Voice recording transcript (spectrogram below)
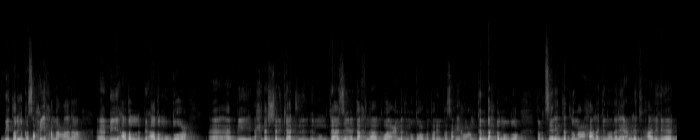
بطريقة صحيحة معنا آه، بهذا بهذا الموضوع آه، بإحدى الشركات الممتازة دخلت وعملت الموضوع بطريقة صحيحة وعم تمدح بالموضوع. فبتصير أنت تلوم على حالك إنه أنا ليه عملت في حالي هيك؟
